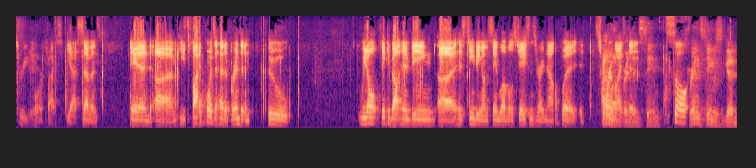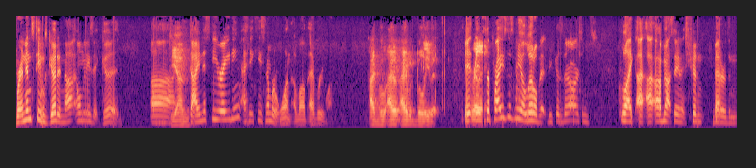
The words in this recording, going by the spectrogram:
three, four, five. six- Yeah, seventh. And um, he's five points ahead of Brendan, who we don't think about him being uh, his team being on the same level as Jason's right now, but it, I scoring love wise, Brendan's is. team. so Brendan's team is good. Brendan's team's good, and not only is it good, uh, Young. dynasty rating, I think he's number one above everyone. I, bel- I I would believe it. It, Really? it surprises me a little bit because there are some, like I, I, I'm not saying it shouldn't better than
